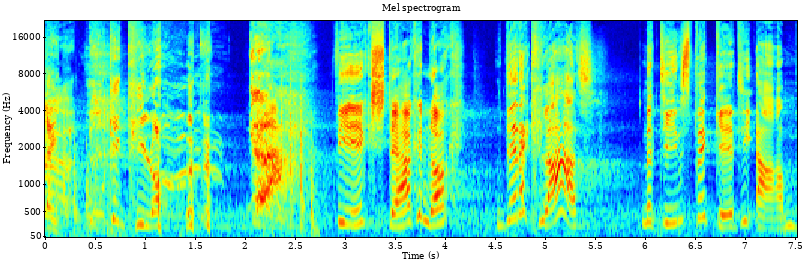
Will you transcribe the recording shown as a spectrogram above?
Nej, det kilder. Vi er ikke stærke nok. Det er da klart. Med din spaghetti-arm.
